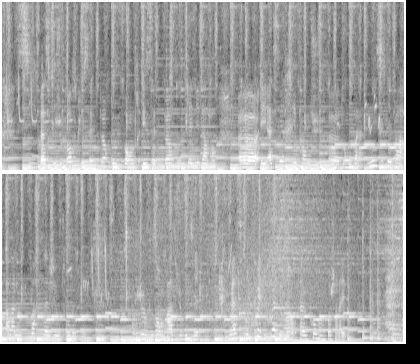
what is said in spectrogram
parce que je pense que cette peur de vendre et cette peur de gagner de l'argent euh, est assez répandue. donc voilà, n'hésitez pas à le partager autour de vous. Je vous embrasse, je vous dis Merci beaucoup et du coup à demain euh, pour mon prochain live.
